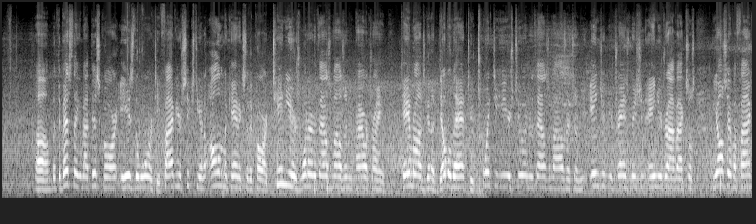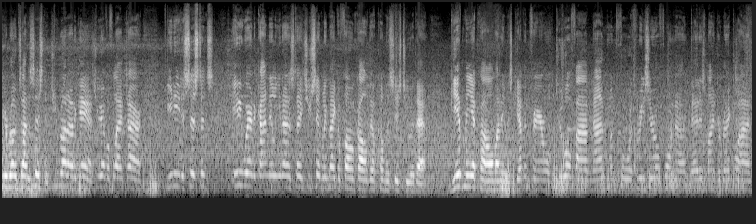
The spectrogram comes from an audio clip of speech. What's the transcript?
Um, but the best thing about this car is the warranty. Five year 60 on all the mechanics of the car. 10 years, 100,000 miles on your powertrain. Tameron's going to double that to 20 years, 200,000 miles. That's on your engine, your transmission, and your drive axles. You also have a five-year roadside assistance. You run out of gas, you have a flat tire, you need assistance, anywhere in the continental United States, you simply make a phone call, they'll come assist you with that. Give me a call. My name is Kevin Farrell, 205-914-3049. That is my direct line.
